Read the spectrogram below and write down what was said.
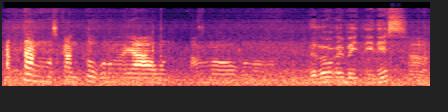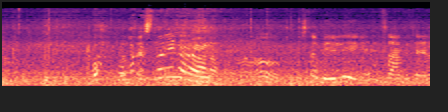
Atang mas kanto ko nung ayawan. Dalawa kay Baitinis? ah. Wah, malakas na rin ah, ano. Oo, basta bili. Sabi sa'yo.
